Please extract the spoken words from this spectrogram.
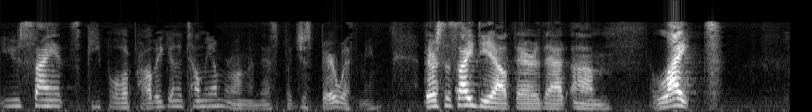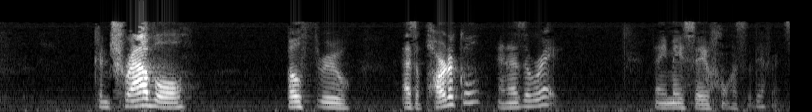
you science people are probably going to tell me I'm wrong on this, but just bear with me. There's this idea out there that um, light can travel both through as a particle and as a ray. Now you may say, well, what's the difference?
